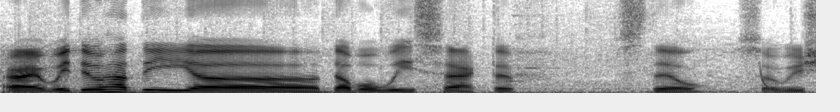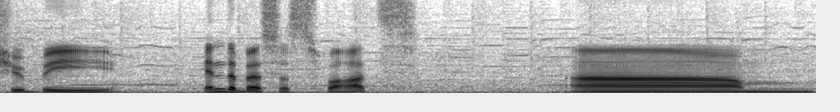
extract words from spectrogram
All right, we do have the uh, double Whis active still, so we should be in the best of spots. Um,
